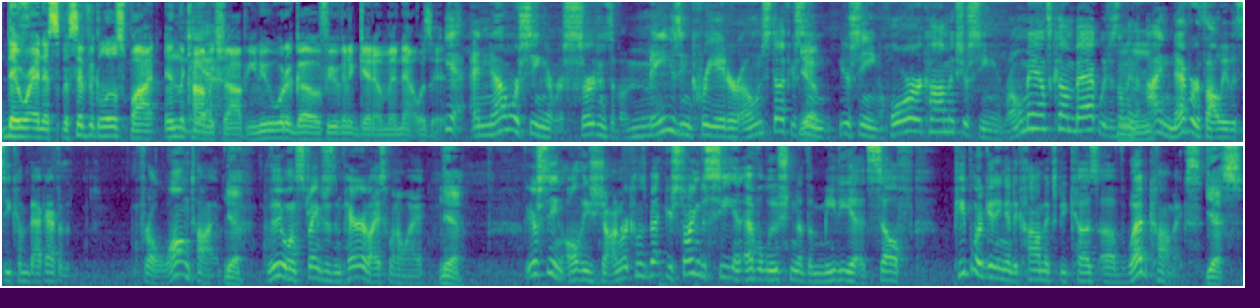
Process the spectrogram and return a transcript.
They were in a specific little spot in the comic Yeah. shop. You knew where to go if you were gonna get them, and that was it. Yeah, and now we're seeing a resurgence of amazing creator-owned stuff. You're seeing Yep. you're seeing horror comics. You're seeing romance come back, which is something Mm-hmm. that I never thought we would see come back after the, for a long time. Yeah. really, when Strangers in Paradise went away, yeah, you're seeing all these genre comes back. You're starting to see an evolution of the media itself. People are getting into comics because of web comics. yes,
